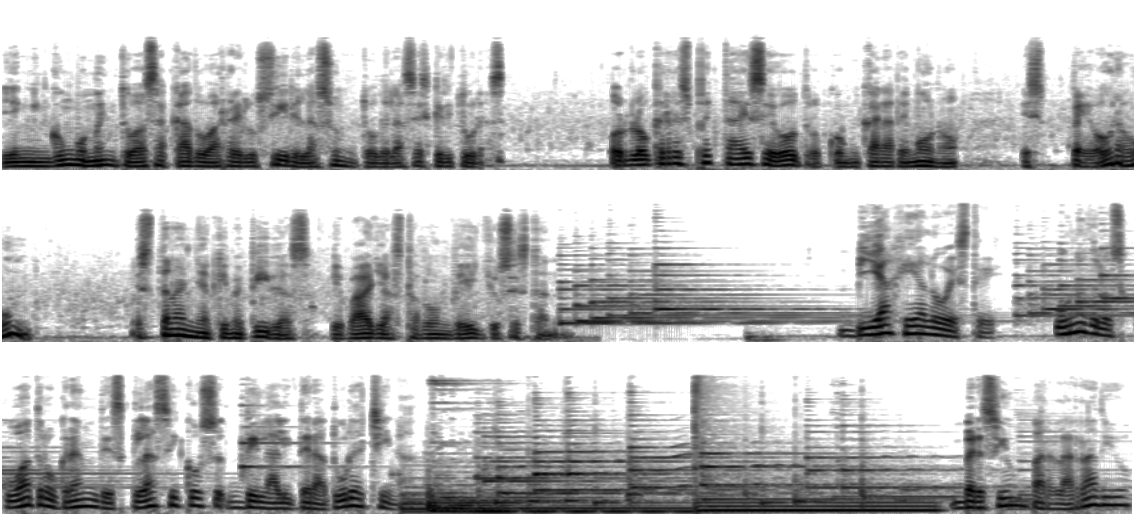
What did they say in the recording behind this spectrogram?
y en ningún momento ha sacado a relucir el asunto de las escrituras. Por lo que respecta a ese otro con cara de mono, es peor aún. Extraña que me pidas que vaya hasta donde ellos están. Viaje al Oeste, uno de los cuatro grandes clásicos de la literatura china. Versión para la radio,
